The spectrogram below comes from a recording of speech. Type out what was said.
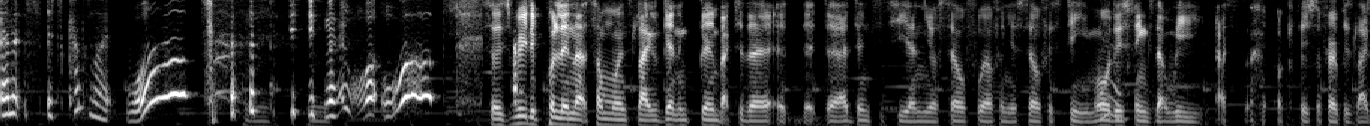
And it's it's kind of like, what? Mm. you know what? What? So it's really pulling at someone's like getting going back to the the, the identity and your self worth and your self esteem. All Yeah. these things that we as occupational therapists like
